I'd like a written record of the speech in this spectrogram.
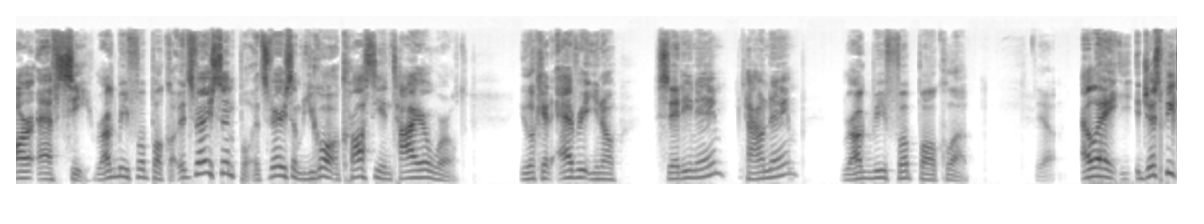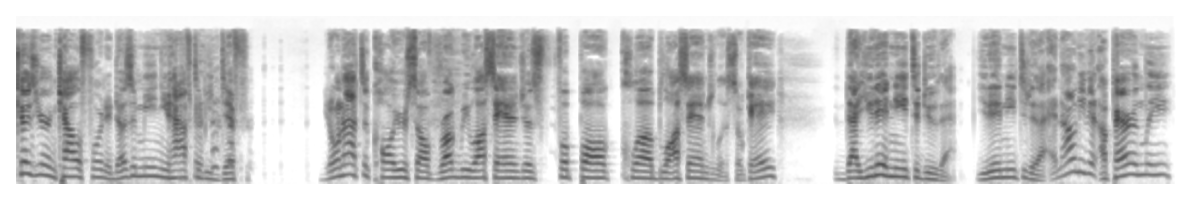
RFC, Rugby Football Club. It's very simple. It's very simple. You go across the entire world. You look at every, you know, city name, town name, Rugby Football Club. Yeah. LA, just because you're in California doesn't mean you have to be different. you don't have to call yourself Rugby Los Angeles Football Club Los Angeles, okay? That you didn't need to do that. You didn't need to do that. And I don't even apparently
